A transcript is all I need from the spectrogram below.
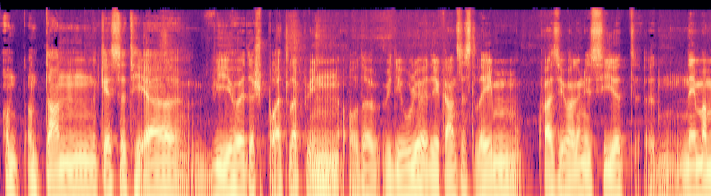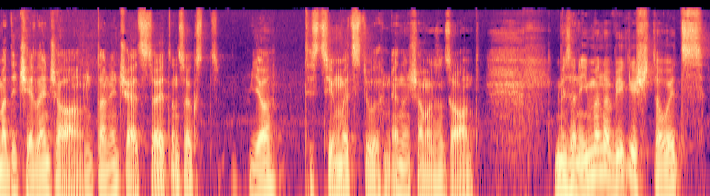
und, und dann gehst du halt her, wie ich halt ein Sportler bin oder wie die Uli halt ihr ganzes Leben quasi organisiert, nehmen wir mal die Challenge an und dann entscheidest du halt und sagst, ja, das ziehen wir jetzt durch, ne? dann schauen wir es uns an. Und wir sind immer noch wirklich stolz,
